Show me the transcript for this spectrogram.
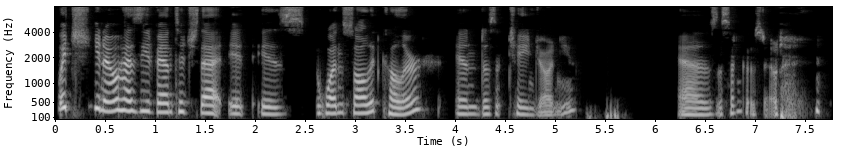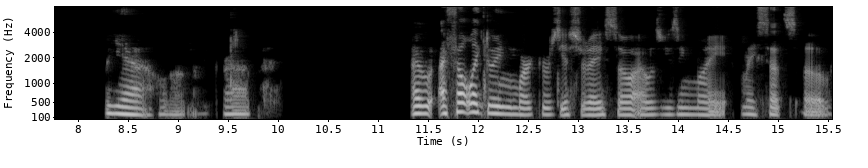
Which, you know, has the advantage that it is one solid color and doesn't change on you as the sun goes down. yeah, hold on, grab. I, I felt like doing markers yesterday, so I was using my, my sets of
